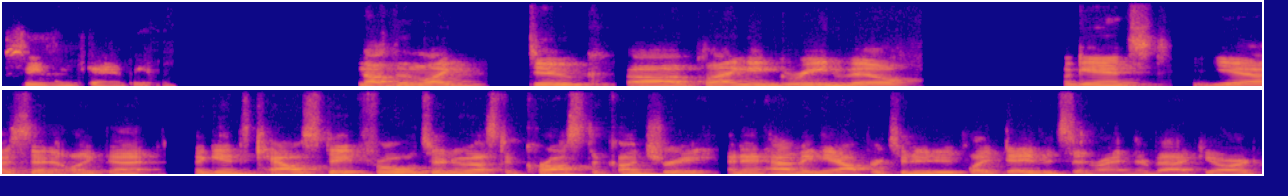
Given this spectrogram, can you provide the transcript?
season champion. nothing like Duke uh, playing in Greenville against, yeah, I said it like that, against Cal State Fullerton, who has to cross the country, and then having the opportunity to play Davidson right in their backyard.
